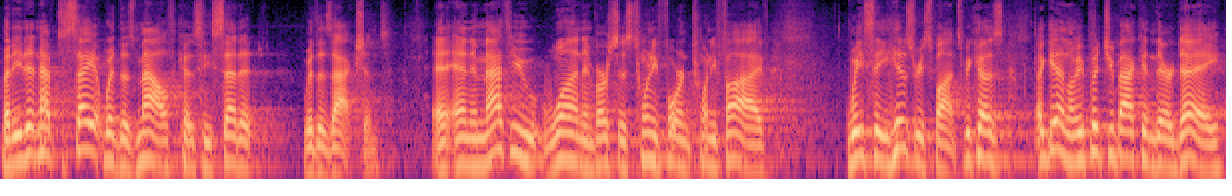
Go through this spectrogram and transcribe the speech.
but he didn't have to say it with his mouth because he said it with his actions. And, and in Matthew 1 in verses 24 and 25, we see his response. Because, again, let me put you back in their day.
